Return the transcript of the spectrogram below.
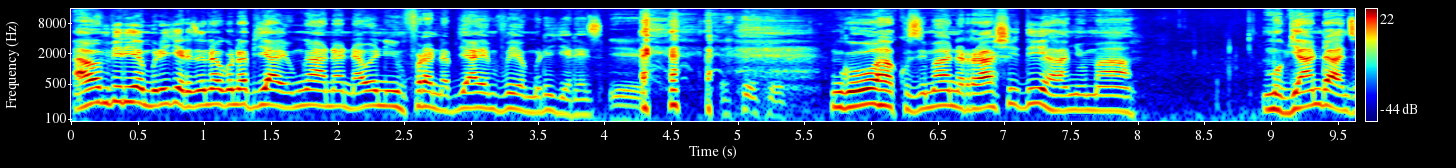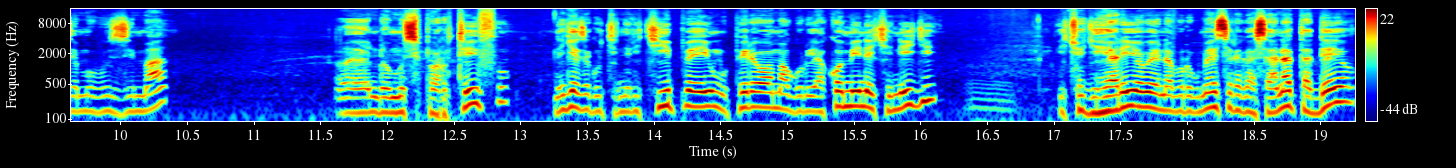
aho mviriye muri gereza nabwo nabyaye umwana nawe ni imfura nabyaye mvuye muri gereza. Nguwo hakuzimana rashidi hanyuma mu byandanze mu buzima. Ndi umusiporutifu nigeze gukinira ikipe y'umupira w'amaguru ya komine kinigi. Icyo gihe yariyobowe na burugumesire gasana tadeyo.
